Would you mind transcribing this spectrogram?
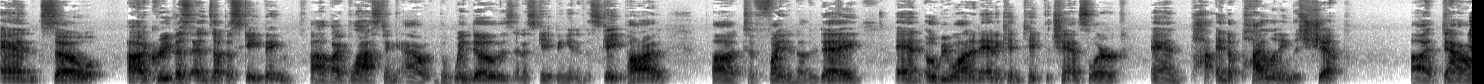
And so uh, Grievous ends up escaping uh, by blasting out the windows and escaping in an escape pod uh, to fight another day. And Obi Wan and Anakin take the Chancellor and pi- end up piloting the ship uh, down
